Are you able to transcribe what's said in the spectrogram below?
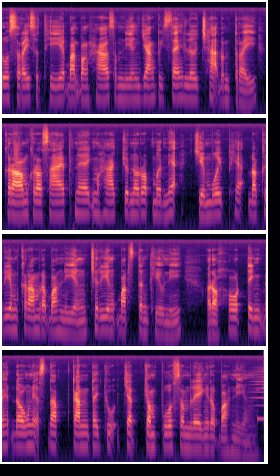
រស់សេរីសុធាបានបង្ហើរសំនៀងយ៉ាងពិសេសលើឆាកតន្ត្រី ក្រោមក្រសែភ្នែកមហាជនរាប់ម៉ឺននាក់ជាមួយភ័ក្រដ៏ក្រៀមក្រំរបស់នាងច្រៀងបទស្ទឹងខៀវនេះរហូតទិញបេះដូងអ្នកស្ដាប់កាន់តែជក់ចិត្តចំពោះសំឡេងរបស់នាង។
